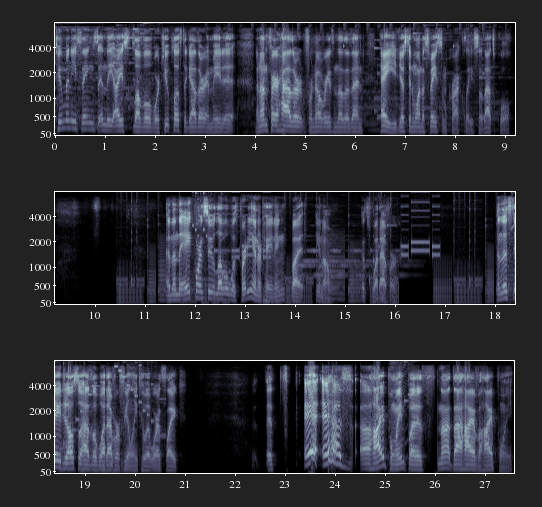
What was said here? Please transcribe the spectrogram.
too many things in the ice level were too close together and made it an unfair hazard for no reason other than, hey, you just didn't want to space them correctly, so that's cool. And then the acorn suit level was pretty entertaining, but, you know, it's whatever. And this stage also has a whatever feeling to it, where it's like, it's, it, it has a high point, but it's not that high of a high point.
